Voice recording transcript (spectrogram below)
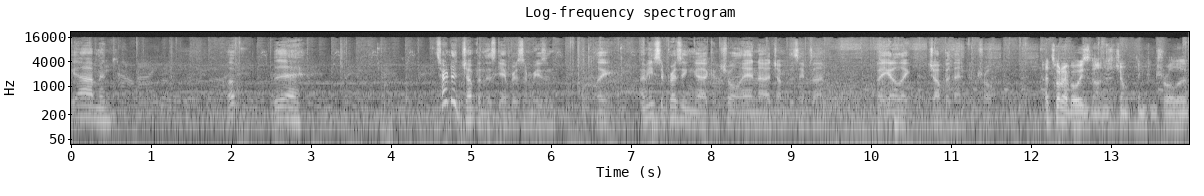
Yeah, man. Oh, bleh. It's hard to jump in this game for some reason. Like, I'm used to pressing uh, control and uh, jump at the same time. But you gotta, like, jump and then control. That's what I've always done is jump and control it.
